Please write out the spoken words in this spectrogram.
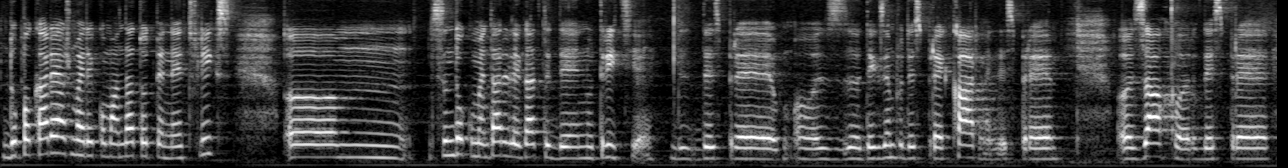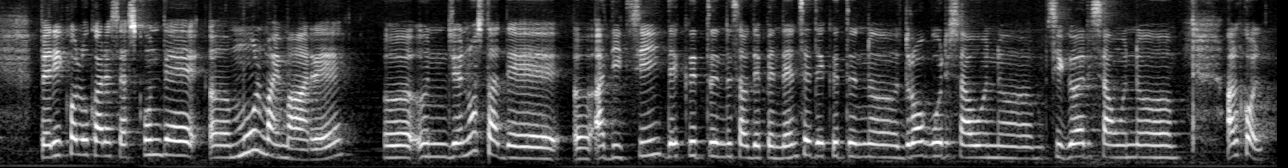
După care aș mai recomanda tot pe Netflix um, sunt documentare legate de nutriție, de, despre, uh, z- de exemplu, despre carne, despre uh, zahăr, despre pericolul care se ascunde uh, mult mai mare uh, în genul ăsta de uh, adiții decât în, sau dependențe decât în uh, droguri sau în uh, țigări sau în uh, alcool.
